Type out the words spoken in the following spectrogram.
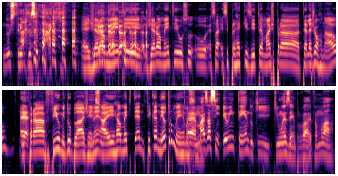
nos trinques do sotaque. É, geralmente, geralmente o, o- essa- esse pré-requisito é mais pra telejornal É. e pra filme, dublagem, né? Isso. Aí realmente te- fica neutro mesmo, É, assim. mas assim, eu entendo que, que um exemplo, vai, vamos lá.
